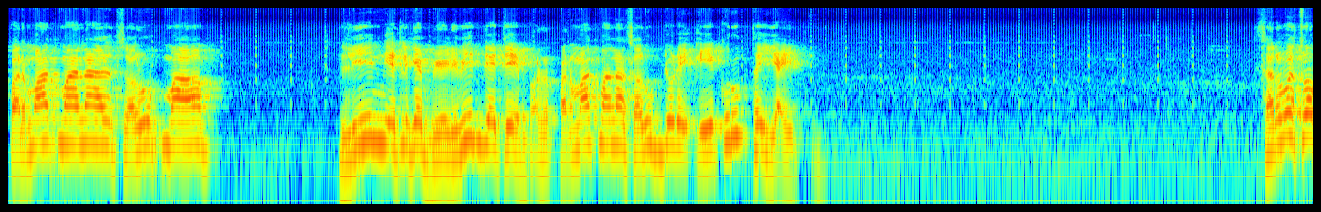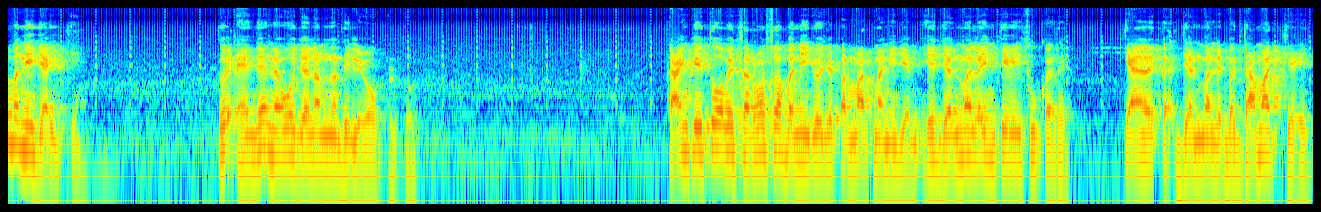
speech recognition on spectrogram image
પરમાત્માના સ્વરૂપમાં લીન એટલે કે ભેળવી જ દે છે. પરમાત્માના સ્વરૂપ જોડે એકરૂપ થઈ જાય છે. સર્વસ્વ બની જાય છે. તો એને નવો જન્મ નથી લેવો પડતો. કારણ કે એ તો હવે સર્વસ્વ બની ગયો છે પરમાત્માની જેમ. એ જન્મ લઈને કેવી શું કરે? ક્યાં જન્મ લે? બધામાં જ છે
